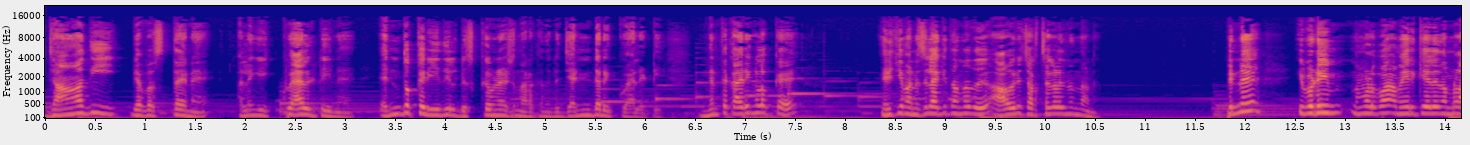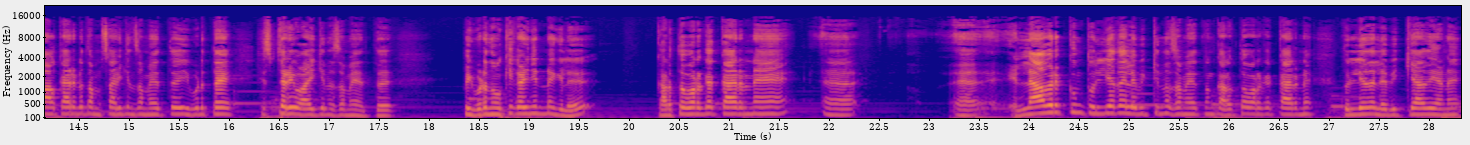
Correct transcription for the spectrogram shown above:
ജാതി വ്യവസ്ഥേനെ അല്ലെങ്കിൽ ഇക്വാലിറ്റീനെ എന്തൊക്കെ രീതിയിൽ ഡിസ്ക്രിമിനേഷൻ നടക്കുന്നുണ്ട് ജെൻഡർ ഇക്വാലിറ്റി ഇങ്ങനത്തെ കാര്യങ്ങളൊക്കെ എനിക്ക് മനസ്സിലാക്കി തന്നത് ആ ഒരു ചർച്ചകളിൽ നിന്നാണ്. പിന്നെ ഇവിടെയും നമ്മളിപ്പോൾ അമേരിക്കയിൽ നമ്മൾ ആൾക്കാരോട് സംസാരിക്കുന്ന സമയത്ത് ഇവിടുത്തെ ഹിസ്റ്ററി വായിക്കുന്ന സമയത്ത് ഇപ്പം ഇവിടെ നോക്കിക്കഴിഞ്ഞിട്ടുണ്ടെങ്കിൽ കറുത്ത വർഗക്കാരനെ എല്ലാവർക്കും തുല്യത ലഭിക്കുന്ന സമയത്തും കറുത്ത വർഗക്കാരന് തുല്യത ലഭിക്കാതെയാണ്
